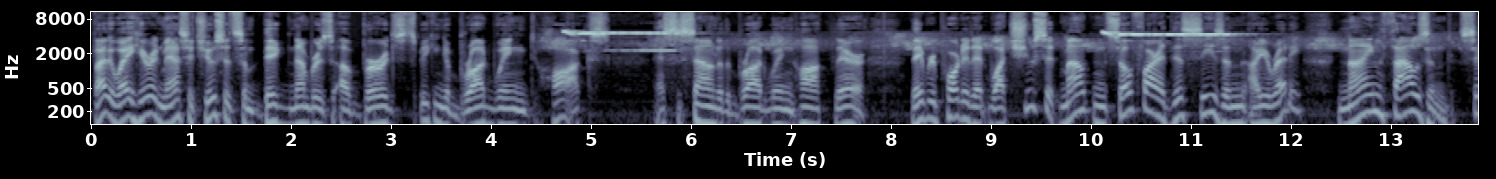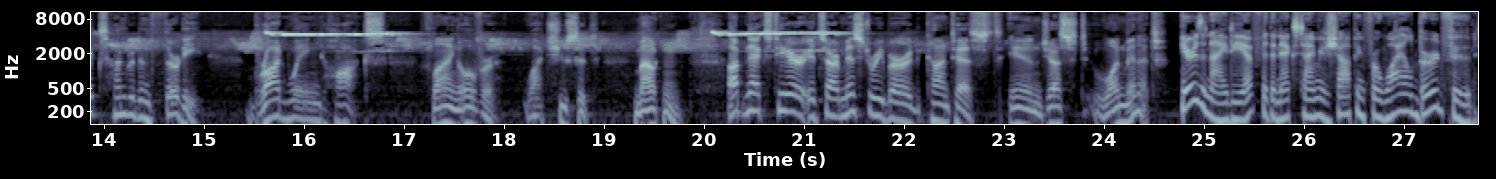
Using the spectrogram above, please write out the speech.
By the way, here in Massachusetts, some big numbers of birds. Speaking of broad winged hawks, that's the sound of the broad winged hawk there. They reported at Wachusett Mountain so far this season, are you ready? 9,630 broad winged hawks flying over Wachusett Mountain. Up next here, it's our mystery bird contest in just one minute. Here's an idea for the next time you're shopping for wild bird food.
